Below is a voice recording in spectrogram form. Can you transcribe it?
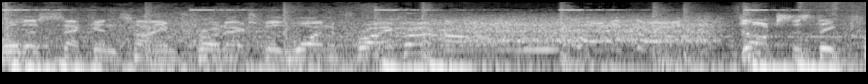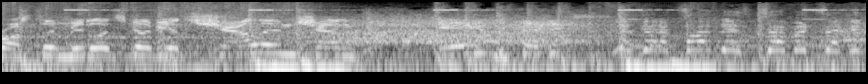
For the second time, Pronex with one frag. Oh! Docks as they cross the middle, it's going to be a challenge and Apex. They're gonna time this seven seconds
